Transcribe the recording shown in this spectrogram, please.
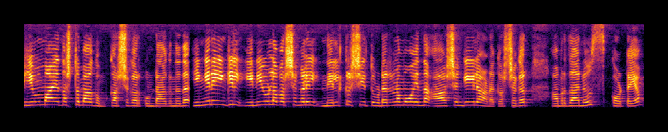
ഭീമമായ നഷ്ടമാകും കർഷകർക്കുണ്ടാകുന്നത്. ഇങ്ങനെയെങ്കിൽ ഇനിയുള്ള വർഷങ്ങളിൽ നെൽകൃഷി തുടരണമോ എന്ന ആശങ്കയിലാണ് കർഷകർ. അമൃത ന്യൂസ് കോട്ടയം.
